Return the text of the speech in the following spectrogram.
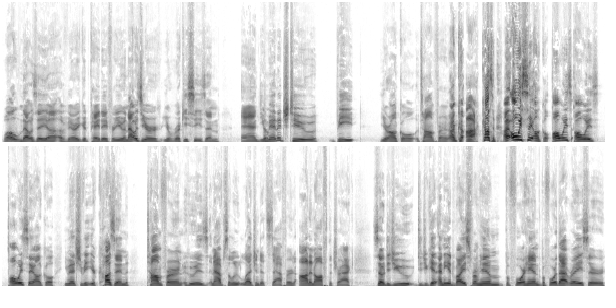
Well, that was a uh, a very good payday for you, and that was your your rookie season, and you yep. managed to beat your uncle Tom Fearn. I'm ah cousin. I always say uncle. Always, always, always say uncle. You managed to beat your cousin Tom Fearn, who is an absolute legend at Stafford, on and off the track. So did you did you get any advice from him beforehand before that race, or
